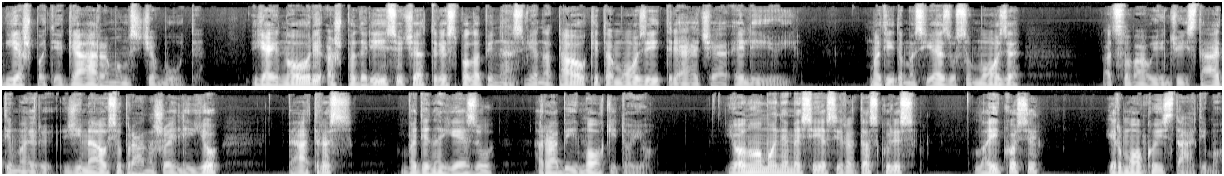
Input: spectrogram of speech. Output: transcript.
Viešpatie gera mums čia būti. Jei nori, aš padarysiu čia tris palapines, vieną tau, kitą moziai, trečią Elyjui matydamas Jėzų su Moze, atstovaujančių įstatymą ir žymiausių pranašo Elyju, Petras vadina Jėzų rabi mokytoju. Jo nuomonė Mesijas yra tas, kuris laikosi ir moko įstatymo.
